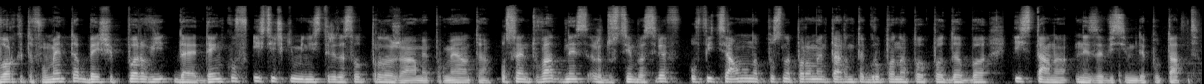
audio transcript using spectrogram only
Договорката в момента беше първи да е Денков и всички министри да са от продължаваме промяната. Освен това, днес Радостин Василев официално напусна парламентарната група на ППДБ и стана независим депутат.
